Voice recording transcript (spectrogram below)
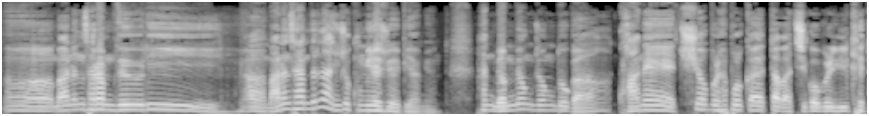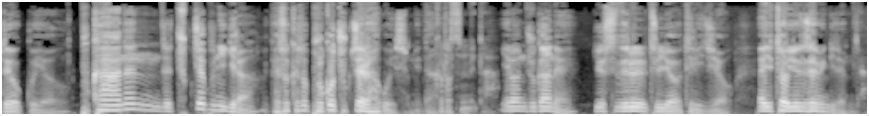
어, 많은 사람들이, 아, 많은 사람들은 아니죠. 국민의 수에 비하면. 한 몇 명 정도가 관에 취업을 해 볼까 했다가 직업을 잃게 되었고요. 북한은 이제 축제 분위기라 계속해서 불꽃 축제를 하고 있습니다. 그렇습니다. 이런 주간에 뉴스들을 들려드리죠. 에디터 윤세민 기자입니다.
